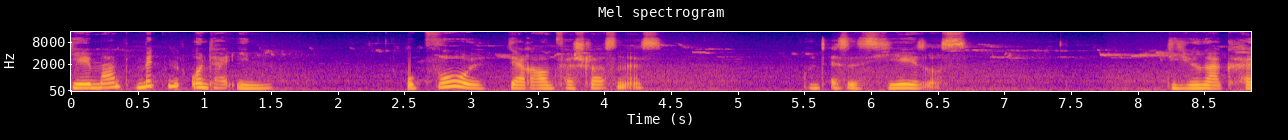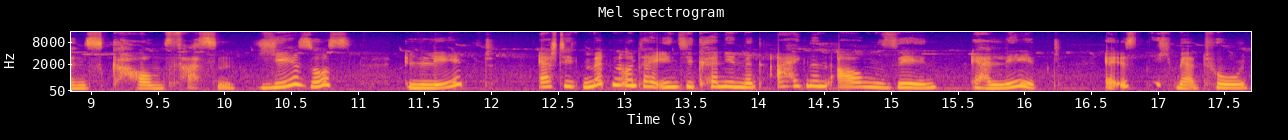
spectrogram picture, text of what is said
jemand mitten unter ihnen, obwohl der Raum verschlossen ist. Und es ist Jesus. Die Jünger können es kaum fassen. Jesus lebt. Er steht mitten unter ihnen. Sie können ihn mit eigenen Augen sehen. Er lebt. Er ist nicht mehr tot.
